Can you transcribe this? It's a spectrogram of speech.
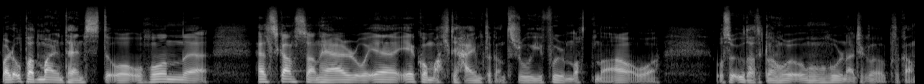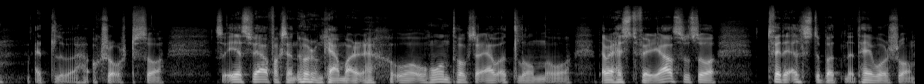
var uppåt marintenst och och hon helt skansan här och jag jag kom alltid hem klockan 3 i förmiddagen och Och så utåt kan hon när jag klockan 11 och short. Så så är svär faktiskt en öronkammare och och hon tog så av öllon och det var hästfärja så så två det äldste bötnet det var så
